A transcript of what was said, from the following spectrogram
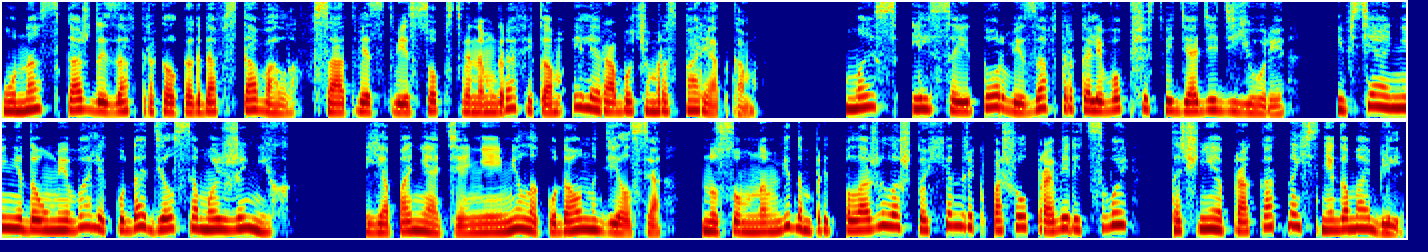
У нас каждый завтракал, когда вставал, в соответствии с собственным графиком или рабочим распорядком. Мы с Ильсой и Торви завтракали в обществе дяди Дьюри, и все они недоумевали, куда делся мой жених. Я понятия не имела, куда он делся, но с умным видом предположила, что Хенрик пошел проверить свой, точнее прокатный снегомобиль.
